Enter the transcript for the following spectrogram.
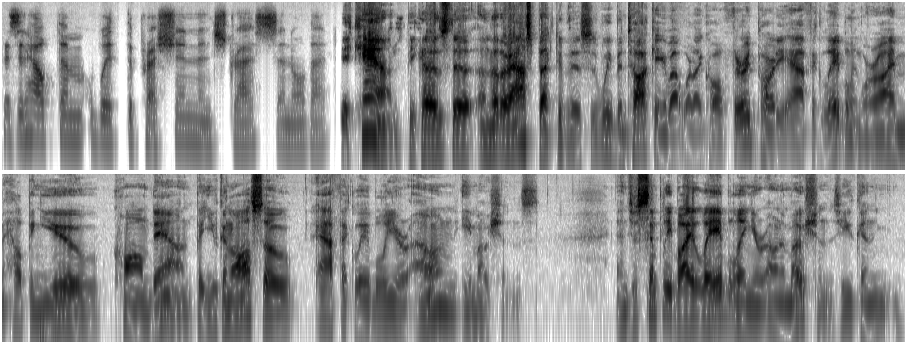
Does it help them with depression and stress and all that? It can, because the another aspect of this is we've been talking about what I call third-party affect labeling, where I'm helping you calm down, but you can also affect label your own emotions. And just simply by labeling your own emotions, you can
